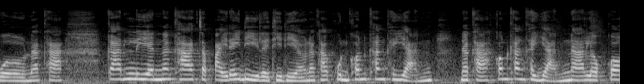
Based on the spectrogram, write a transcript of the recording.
World นะคะ การเรียนนะคะจะไปได้ดีเลยทีเดียวนะคะ คุณค่อนข้างขยันนะคะ ค่อนข้างขยันนะ แล้วก็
